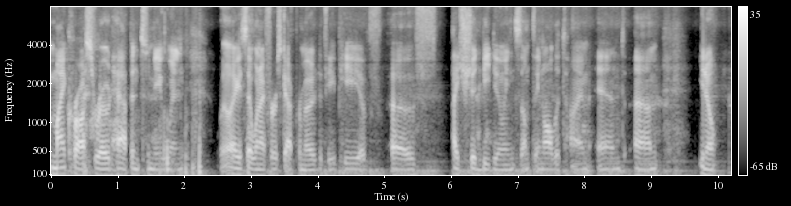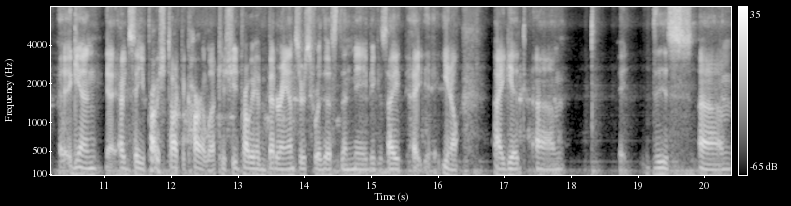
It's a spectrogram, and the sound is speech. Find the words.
my crossroad happened to me when, well, like I said, when I first got promoted to VP of of I should be doing something all the time. And, um, you know, again, I would say you probably should talk to Carla because she'd probably have better answers for this than me because I, I you know, I get um, this um,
